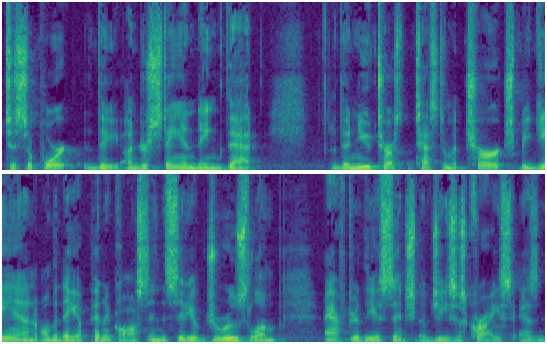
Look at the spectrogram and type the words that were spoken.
to support the understanding that the New Testament church began on the day of Pentecost in the city of Jerusalem after the ascension of Jesus Christ, as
